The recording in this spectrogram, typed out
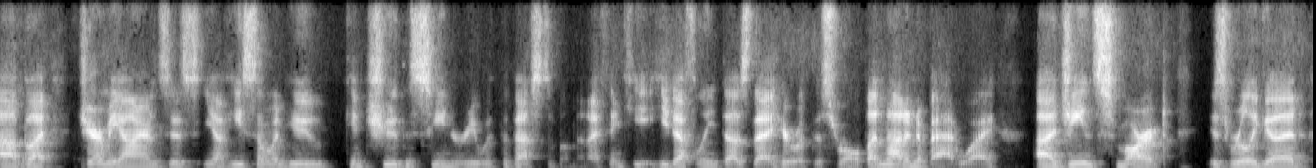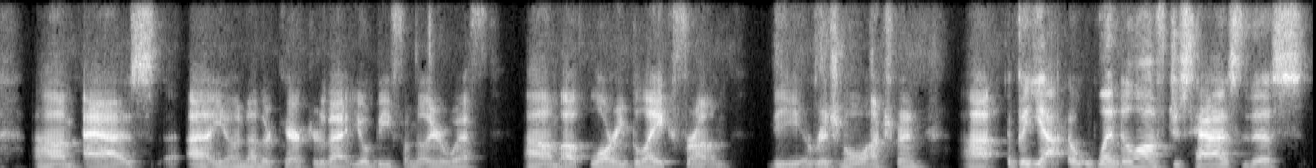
Uh, but Jeremy Irons is, you know, he's someone who can chew the scenery with the best of them, and I think he he definitely does that here with this role, but not in a bad way. Uh, Jean Smart is really good um, as uh, you know another character that you'll be familiar with. Um, Laurie Blake from the original Watchmen. Uh, but yeah, Lindelof just has this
